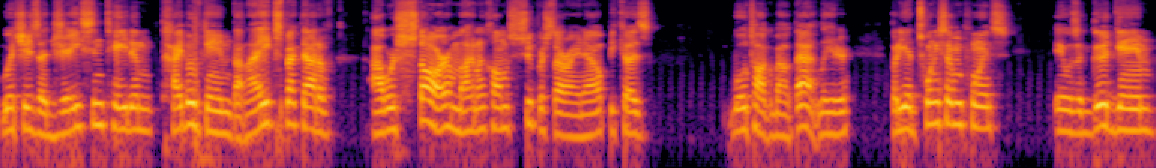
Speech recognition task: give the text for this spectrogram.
which is a Jayson Tatum type of game that I expect out of our star. I'm not going to call him a superstar right now because we'll talk about that later. But he had 27 points. It was a good game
